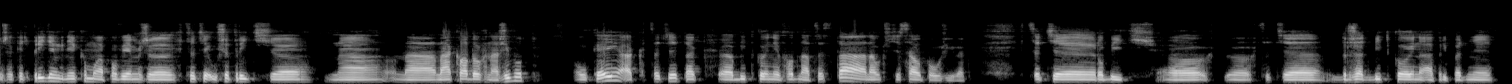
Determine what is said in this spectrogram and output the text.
že keď prídem k niekomu a poviem, že chcete ušetriť na, na nákladoch na život, OK, ak chcete, tak Bitcoin je vhodná cesta a naučite sa ho používať chcete robiť, eh, eh, chcete držať Bitcoin a prípadne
